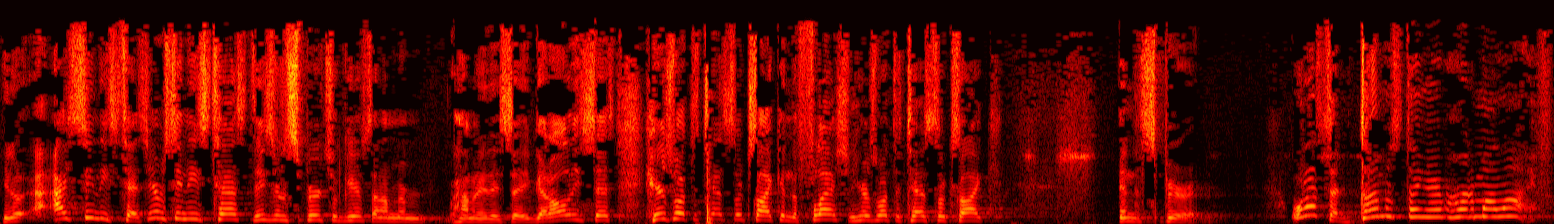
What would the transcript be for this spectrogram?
You know, I, have seen these tests. You ever seen these tests? These are the spiritual gifts. I don't remember how many they say. You've got all these tests. Here's what the test looks like in the flesh, and here's what the test looks like in the spirit. Well, that's the dumbest thing I ever heard in my life.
